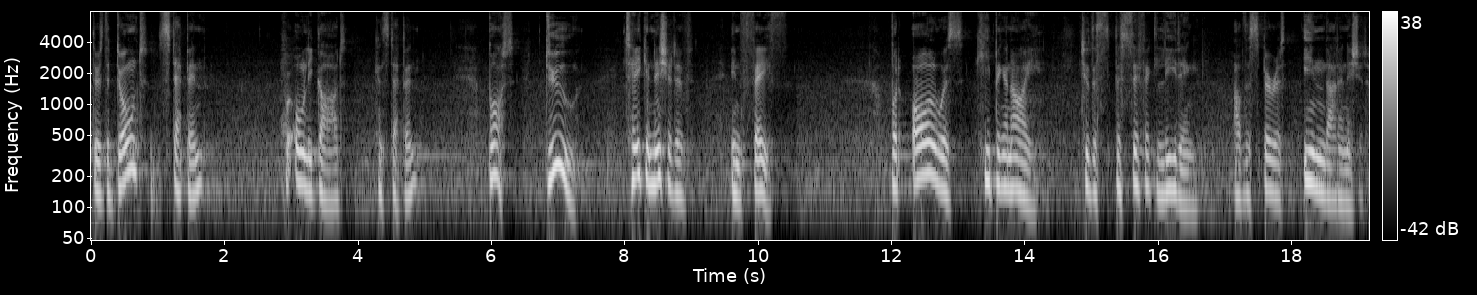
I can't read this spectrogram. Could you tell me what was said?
There's the don't step in, where only God can step in, but do take initiative in faith, but always keeping an eye to the specific leading of the Spirit in that initiative.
